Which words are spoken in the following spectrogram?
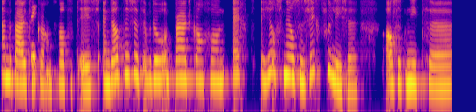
aan de buitenkant wat het is. En dat is het. Ik bedoel, een paard kan gewoon echt heel snel zijn zicht verliezen als het niet eh,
